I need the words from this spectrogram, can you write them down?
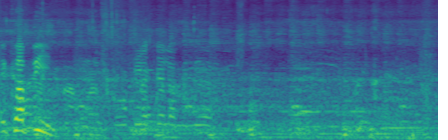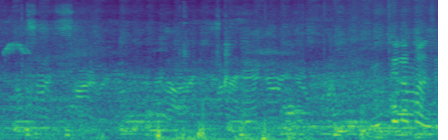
Ekhapini. Utela amanzi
